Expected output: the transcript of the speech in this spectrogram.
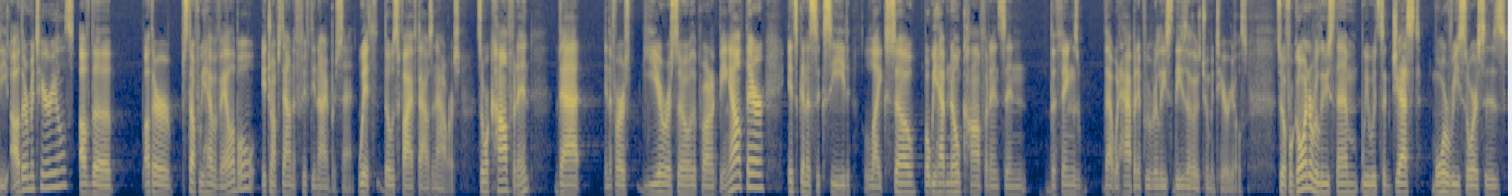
the other materials of the other stuff we have available, it drops down to 59% with those 5,000 hours. So we're confident that in the first year or so of the product being out there, it's going to succeed like so. But we have no confidence in the things that would happen if we release these other two materials. So if we're going to release them, we would suggest more resources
